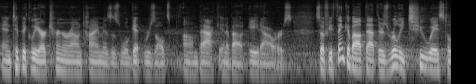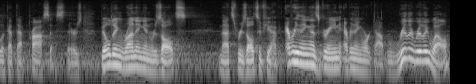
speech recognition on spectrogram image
and typically our turnaround time is, is we'll get results um, back in about eight hours. So if you think about that, there's really two ways to look at that process. There's building, running, and results. And that's results if you have everything that's green, everything worked out really, really well.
